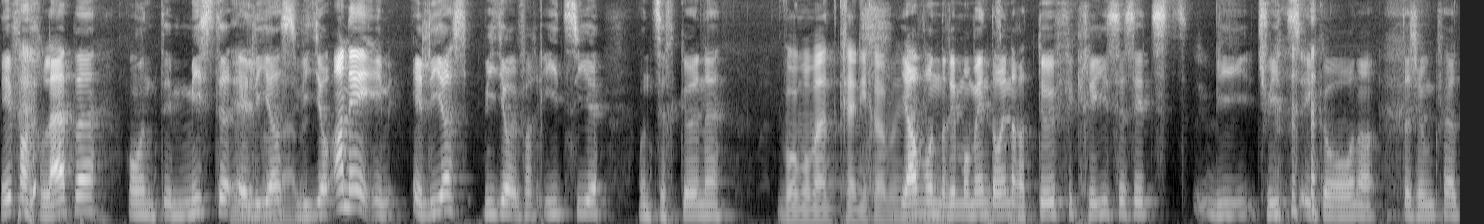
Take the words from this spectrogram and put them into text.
einfach leben und im Mr. Elias. Video, ah ne, im Elias Video einfach einziehen und sich gönnen. Wo im Moment keine kommen. Ja, wo er im Moment auch in einer tiefen Krise sitzt, wie die Schweiz in Corona. Das ist ungefähr.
